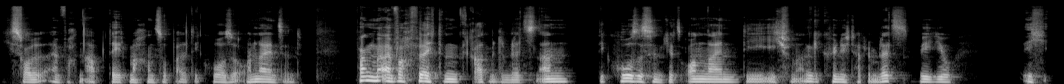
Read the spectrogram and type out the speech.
Ich soll einfach ein Update machen, sobald die Kurse online sind. Fangen wir einfach vielleicht dann gerade mit dem letzten an. Die Kurse sind jetzt online, die ich schon angekündigt habe im letzten Video. Ich,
